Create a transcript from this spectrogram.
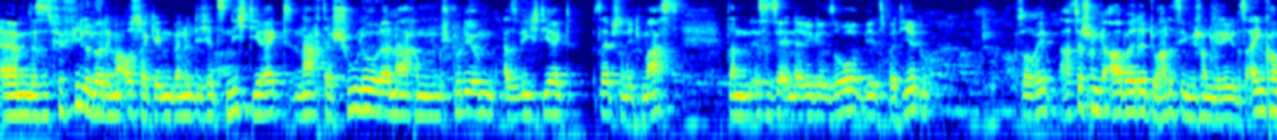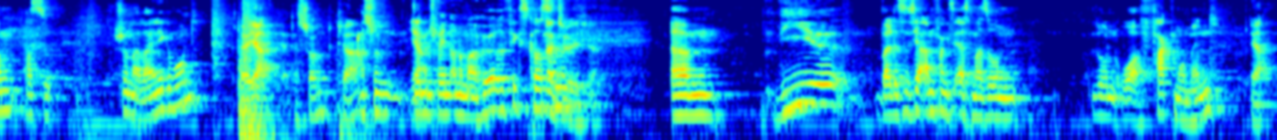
ähm, das ist für viele Leute immer ausschlaggebend, wenn du dich jetzt nicht direkt nach der Schule oder nach dem Studium, also wirklich direkt selbstständig machst, dann ist es ja in der Regel so, wie jetzt bei dir, du, sorry, hast ja schon gearbeitet, du hattest irgendwie schon geregeltes Einkommen, hast du schon alleine gewohnt? Äh, ja, das schon, klar. Hast schon ja. dementsprechend auch nochmal höhere Fixkosten? Natürlich, ja. Ähm, wie, weil das ist ja anfangs erstmal so ein, so ein Oh-Fuck-Moment. Ja.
